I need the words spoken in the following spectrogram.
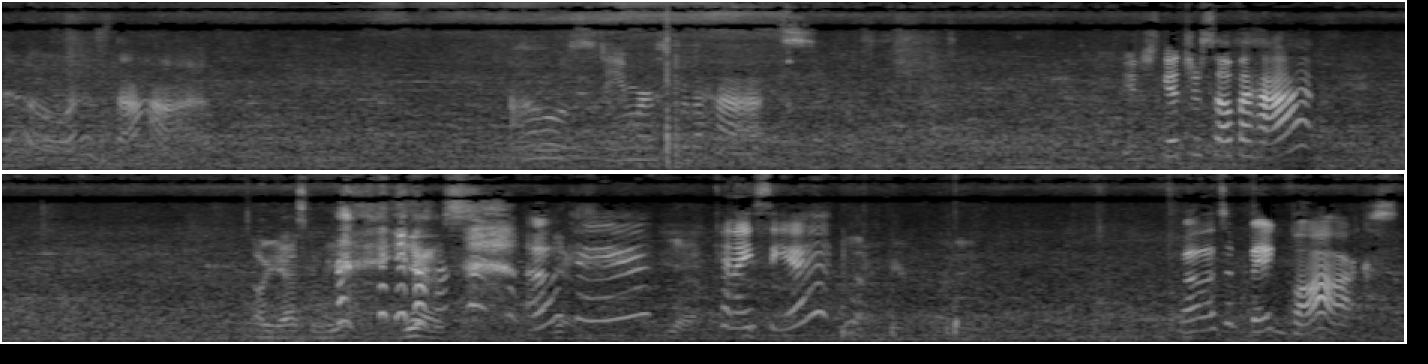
Ew, what is that? Oh, steamers for the hats. You just get yourself a hat? Oh, you asking me? yes. Okay. Yeah. Can I see it? Yeah. here. Wow, that's a big box.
